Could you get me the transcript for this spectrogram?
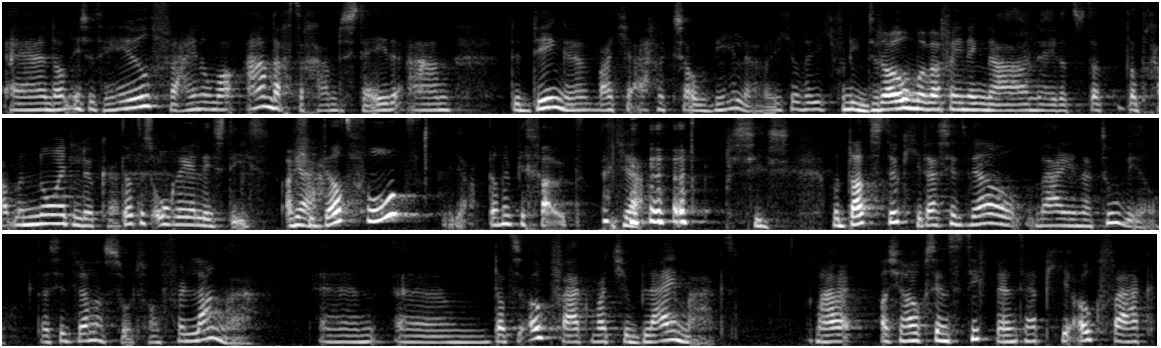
En dan is het heel fijn om al aandacht te gaan besteden aan de dingen wat je eigenlijk zou willen. Weet je, weet je van die dromen waarvan je denkt, nou nee, dat, dat, dat gaat me nooit lukken. Dat is onrealistisch. Als Ja. je dat voelt, Ja, dan heb je goud. ja precies. Want dat stukje, daar zit wel waar je naartoe wil. Daar zit wel een soort van verlangen. En ehm, dat is ook vaak wat je blij maakt. Maar als je hoogsensitief bent, heb je ook vaak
